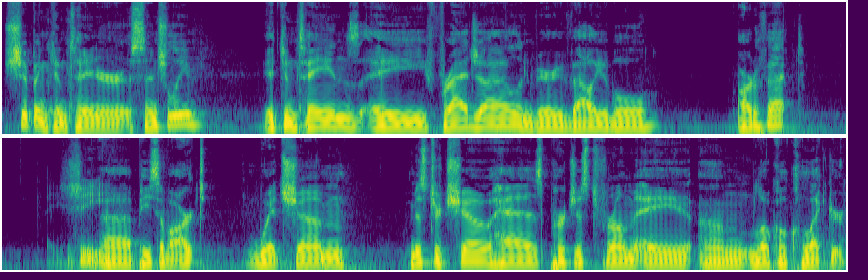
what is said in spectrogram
shipping container, essentially. It contains a fragile and very valuable artifact, I a piece of art, which um, Mr. Cho has purchased from a um, local collector.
